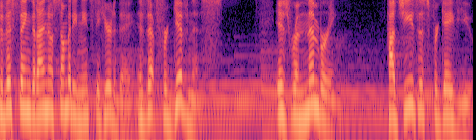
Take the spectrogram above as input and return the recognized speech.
to this thing that I know somebody needs to hear today is that forgiveness is remembering how Jesus forgave you,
